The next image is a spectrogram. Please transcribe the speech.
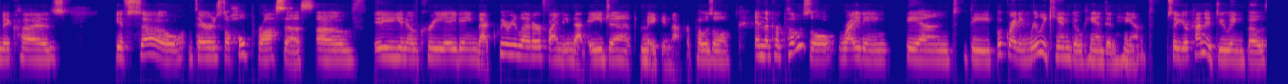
because if so, there's the whole process of, eh, you know, creating that query letter, finding that agent, making that proposal. And the proposal writing and the book writing really can go hand in hand. So you're kind of doing both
